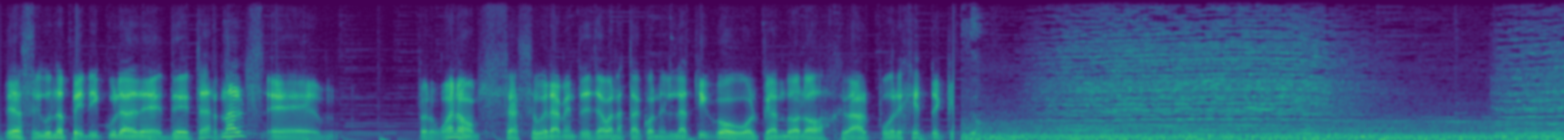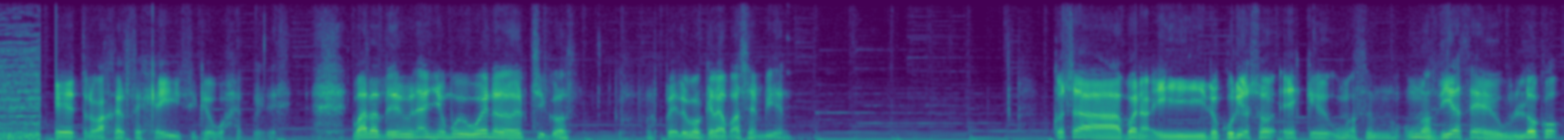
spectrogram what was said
De la segunda película de, de Eternals. eh, pero bueno, seguramente ya van a estar con el látigo golpeando a, los, la pobre gente que... que trabaja el CGI, así que bueno, van a tener un año muy bueno los chicos. Esperemos que la pasen bien. Cosa, bueno, y lo curioso es que unos, unos días eh, un loco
